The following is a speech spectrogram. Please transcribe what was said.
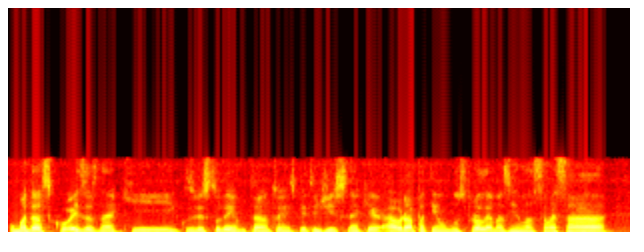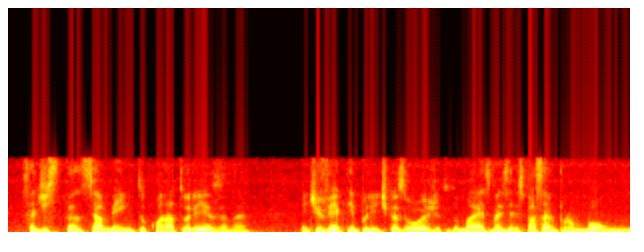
uma das coisas, né, que inclusive estudei um tanto a respeito disso, né, que a Europa tem alguns problemas em relação a essa, esse distanciamento com a natureza, né? A gente vê que tem políticas hoje e tudo mais, mas eles passaram por um bom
